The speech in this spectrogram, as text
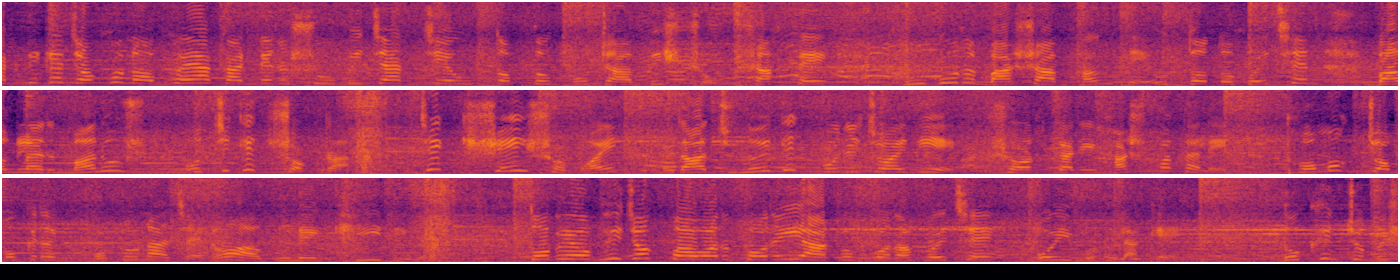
একদিকে যখন অভয়াকাণ্ডের সুবিচার চেয়ে উত্তপ্ত গোটা বিশ্ব স্বাস্থ্যে ঘুঘুর বাসা ভাঙতে উদ্যত হয়েছেন বাংলার মানুষ ও চিকিৎসকরা। ঠিক সেই সময় রাজনৈতিক পরিচয় দিয়ে সরকারি হাসপাতালে ধমক চমকের ঘটনা যেন আগুনে ঘি দিল। তবে অভিযোগ পাওয়ার পরেই আটক করা হয়েছে ওই মহিলাকে। দক্ষিণ চব্বিশ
